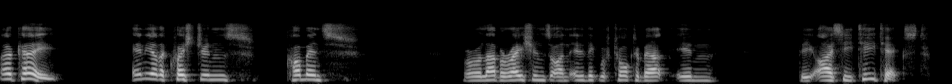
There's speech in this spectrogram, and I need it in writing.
Okay, any other questions, comments, or elaborations on anything we've talked about in the ICT text?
